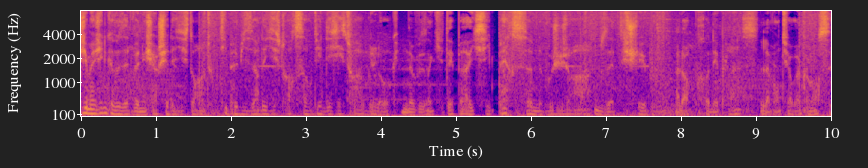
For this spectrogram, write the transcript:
J'imagine que vous êtes venu chercher des histoires un tout petit peu bizarres, des histoires sordides, des histoires glauques. Ne vous inquiétez pas, ici personne ne vous jugera. Vous êtes chez vous. Alors prenez place, l'aventure va commencer.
